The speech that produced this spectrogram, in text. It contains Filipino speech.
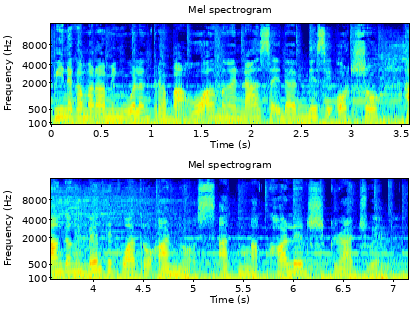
Pinakamaraming walang trabaho ang mga nasa edad 18 hanggang 24 anyos at mga college graduate.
